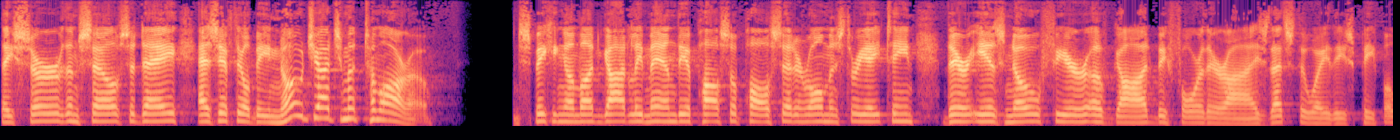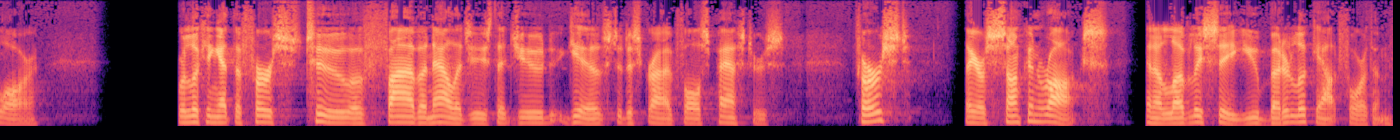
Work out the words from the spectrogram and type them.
They serve themselves today as if there'll be no judgment tomorrow. And speaking of ungodly men, the apostle Paul said in Romans 3:18, there is no fear of God before their eyes. That's the way these people are. We're looking at the first two of five analogies that Jude gives to describe false pastors. First, they are sunken rocks in a lovely sea. You better look out for them.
